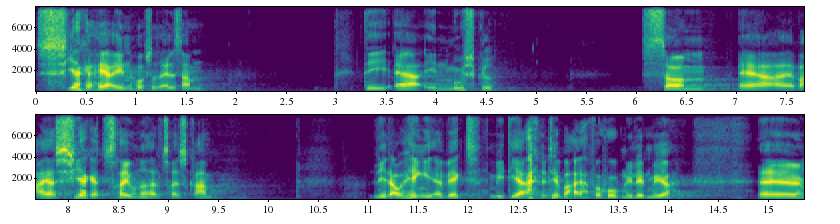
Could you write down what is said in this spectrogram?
cirka herinde hos os alle sammen. Det er en muskel, som er, vejer cirka 350 gram. Lidt afhængig af vægt. Mit hjerte, det vejer forhåbentlig lidt mere. Øh,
